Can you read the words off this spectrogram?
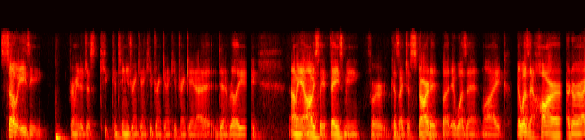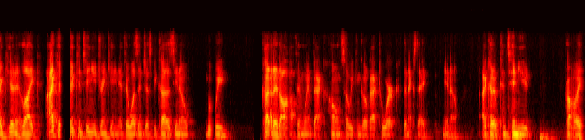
so easy for me to just keep, continue drinking and keep drinking and keep drinking. I didn't really, I mean, obviously it phased me for because I just started, but it wasn't like it wasn't hard or I couldn't like I could continue drinking if it wasn't just because you know we cut it off and went back home so we can go back to work the next day. You know, I could have continued probably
